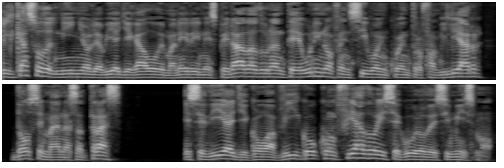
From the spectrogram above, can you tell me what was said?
El caso del niño le había llegado de manera inesperada durante un inofensivo encuentro familiar dos semanas atrás. Ese día llegó a Vigo confiado y seguro de sí mismo.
